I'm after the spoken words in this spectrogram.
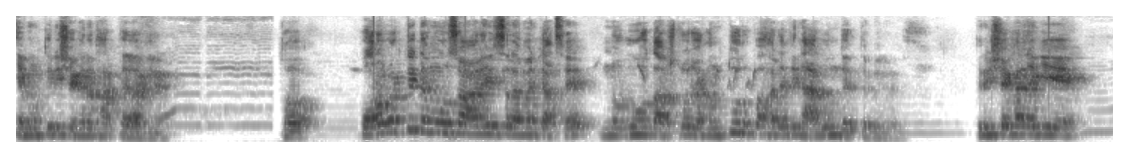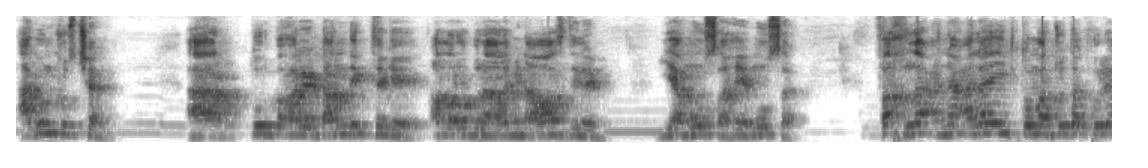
এবং তিনি সেখানে থাকতে লাগলেন। তো পরবর্তীতে মুসা আলী ইসলামের কাছে নবুয়ত আসলো যখন তুর পাহাড়ে তিনি আগুন দেখতে পেলেন। তিনি সেখানে গিয়ে আগুন খুঁজছেন আর তুর পাহাড়ের ডান দিক থেকে আল্লাহ রবুল আলমিন আওয়াজ দিলেন, ইয়া মুসা, হে মুসা ফাখলা আনা তোমার জুতা খুলে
